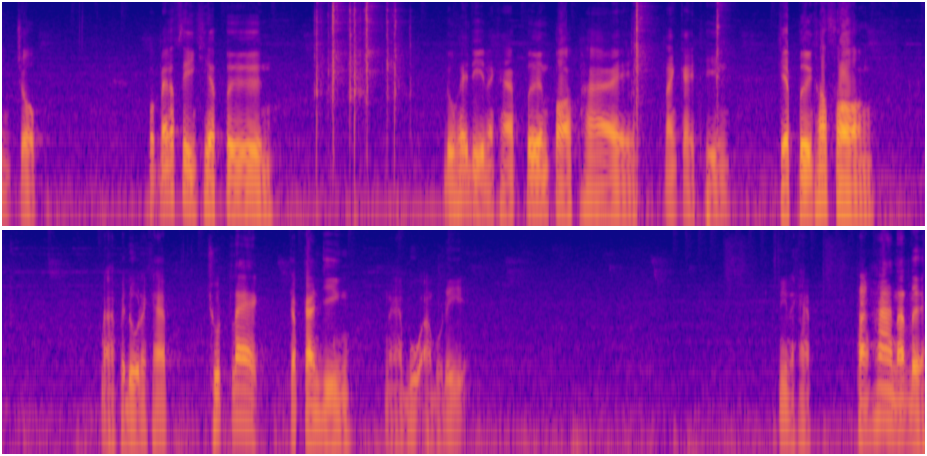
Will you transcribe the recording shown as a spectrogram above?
ยิงจบปลดแมกกาซีนเคลียร์ปืน ดูให้ดีนะครับ ปืนปลอดภัยนั่งไก่ทิ้ง เก็บปืนเข้าซองมาไปดูนะครับ ชุดแรกกับการยิงนะบูอาร์มอรี่นี่นะครับ ทั้ง 5 นัดเลย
